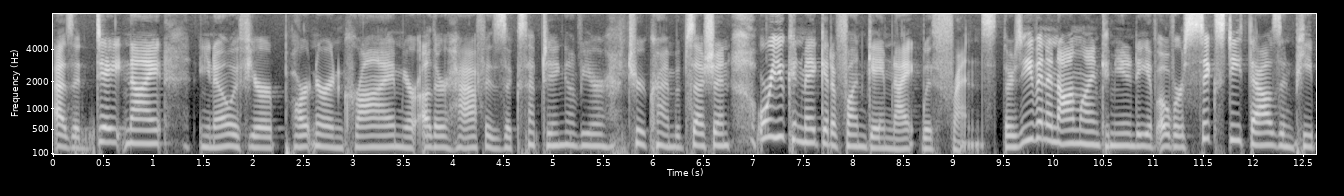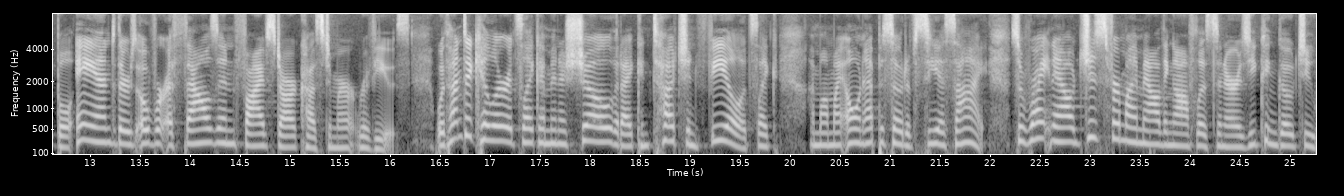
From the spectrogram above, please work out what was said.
as a date night. You know, if your partner in crime, your other half is accepting of your true crime obsession, or you can make it a fun game night with friends. There's even an online community of over 60,000 people, and there's over a thousand five star customer reviews. With Hunt a Killer, it's like I'm in a show that I can touch and feel. It's like I'm on my own episode of CSI. So right now, just for my mouthing off listeners, you can go to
